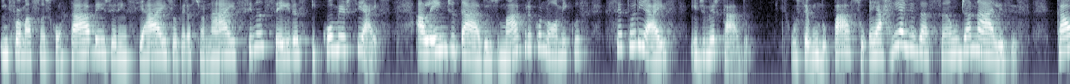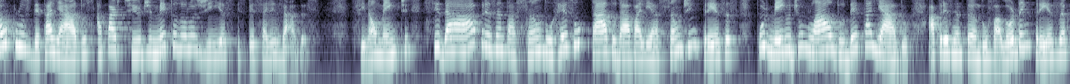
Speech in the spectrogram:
informações contábeis, gerenciais, operacionais, financeiras e comerciais, além de dados macroeconômicos, setoriais e de mercado. O segundo passo é a realização de análises, cálculos detalhados a partir de metodologias especializadas. Finalmente, se dá a apresentação do resultado da avaliação de empresas por meio de um laudo detalhado, apresentando o valor da empresa,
